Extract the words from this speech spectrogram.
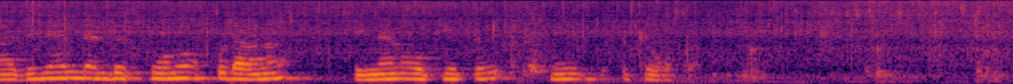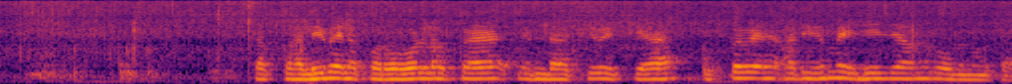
ആദ്യം ഞാൻ രണ്ട് സ്പൂൺ ഉപ്പിടാണ്. പിന്നെ നോക്കിയിട്ട് ഇട്ട് കൊടുക്കാം. തക്കാളി വിലക്കുറവുള്ളൊക്കെ ഉണ്ടാക്കി വെക്കുക. ഇപ്പോൾ അധികം വിലയില്ലാന്ന് തോന്നുന്നു കേട്ടോ.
